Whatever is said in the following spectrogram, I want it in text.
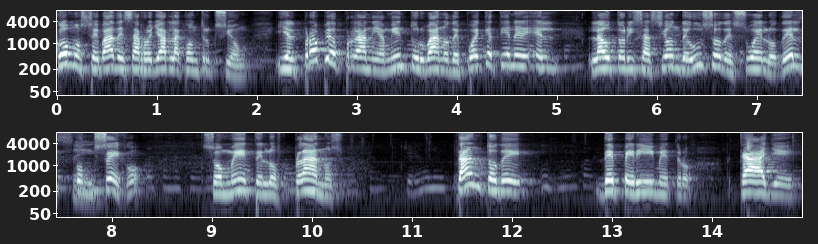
cómo se va a desarrollar la construcción, y el propio planeamiento urbano, después que tiene el- la autorización de uso de suelo del Sí. consejo, somete los planos tanto de, de perímetro, calle,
